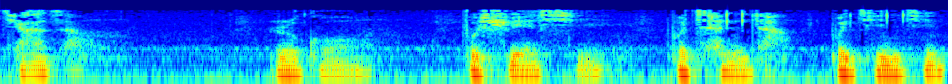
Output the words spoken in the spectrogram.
家长如果不学习、不成长、不精进，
